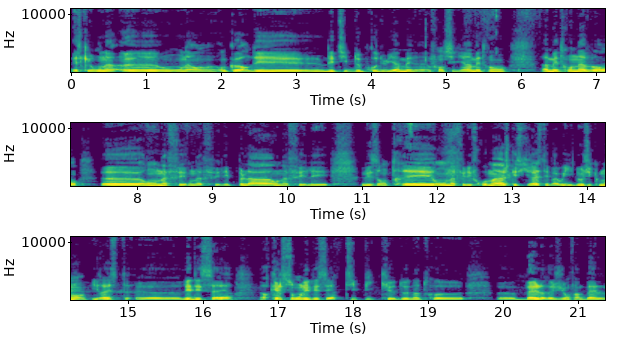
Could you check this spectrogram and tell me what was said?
Est-ce qu'on a, euh, on a encore des, types de produits franciliens à mettre en, avant? Euh, on, a fait, les plats, on a fait les, les entrées, on a fait les fromages. Qu'est-ce qui reste? Eh bien oui, logiquement, il reste euh, les desserts. Alors quels sont les desserts typiques de notre belle région, enfin belle,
